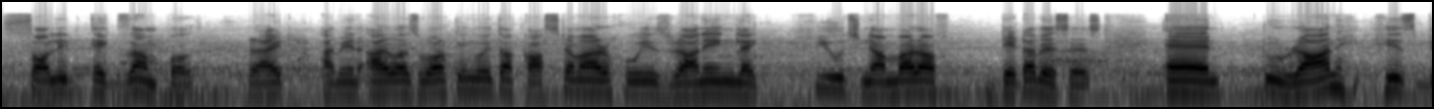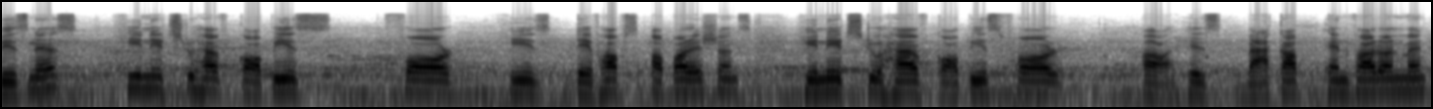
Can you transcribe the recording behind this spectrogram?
solid example, right? I mean, I was working with a customer who is running like huge number of databases, and to run his business, he needs to have copies for his DevOps operations. He needs to have copies for uh, his backup environment,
